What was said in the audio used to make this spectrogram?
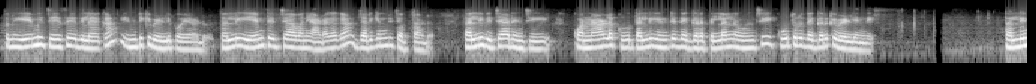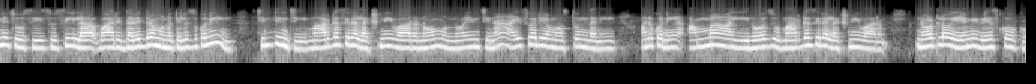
అతను ఏమీ చేసేది లేక ఇంటికి వెళ్ళిపోయాడు. తల్లి ఏం తెచ్చావని అడగగా జరిగింది చెప్తాడు. తల్లి విచారించి కొన్నాళ్ళకు తల్లి ఇంటి దగ్గర పిల్లల్ని ఉంచి కూతురు దగ్గరికి వెళ్ళింది. తల్లిని చూసి సుశీల వారి దరిద్రమును తెలుసుకొని చింతించి మార్గశిర లక్ష్మీ వార నోయించిన ఐశ్వర్యం వస్తుందని అనుకొని అమ్మ ఈ రోజు మార్గశిర లక్ష్మీ వారం. నోట్లో ఏమి వేసుకోకు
